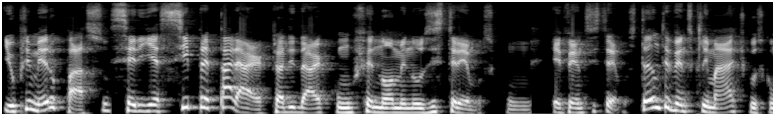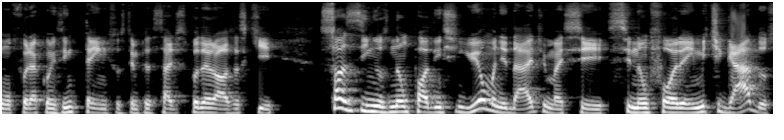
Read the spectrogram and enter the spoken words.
E o primeiro passo seria se preparar para lidar com fenômenos extremos, com eventos extremos. Tanto eventos climáticos como furacões intensos, tempestades poderosas que sozinhos não podem extinguir a humanidade, mas se, se não forem mitigados,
